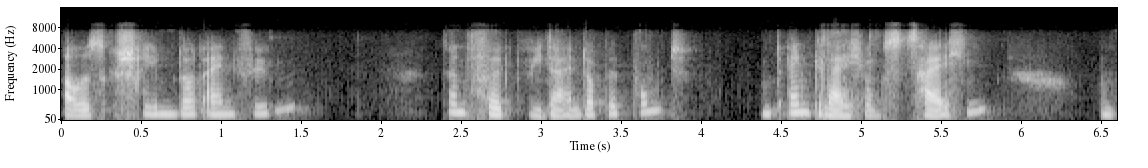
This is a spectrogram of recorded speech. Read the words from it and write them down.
ausgeschrieben dort einfügen. Dann folgt wieder ein Doppelpunkt und ein Gleichungszeichen. Und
